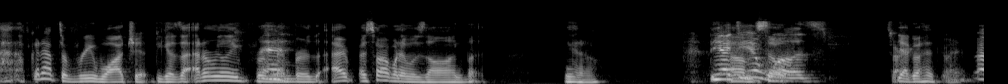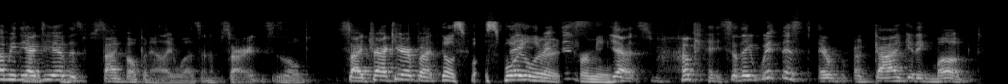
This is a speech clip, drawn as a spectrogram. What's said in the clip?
I'm gonna have to rewatch it because I don't really remember. the- I, I saw it when it was on, but you know, The Um, idea so- was. Sorry, yeah. Go ahead. Go ahead. I mean, the No, idea of this Seinfeld finale was, and I'm sorry, this is a little sidetrack here, but No, sp- spoiler it for me. Yes. Okay. So they witnessed a, a guy getting mugged,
